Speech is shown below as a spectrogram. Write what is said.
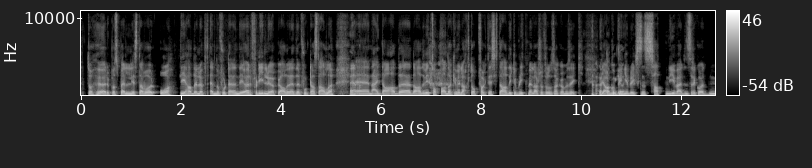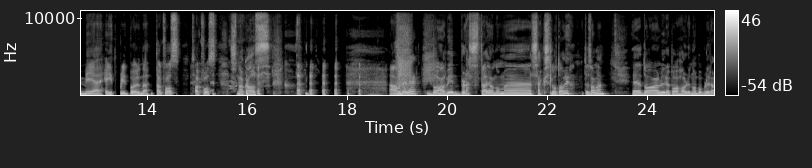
til å høre på spillelista vår, og de hadde løpt enda fortere enn de gjør, for de løper jo allerede fortest av alle. Ja. Eh, nei, da hadde, da hadde, vi toppa, da kunne vi lagt opp, faktisk. Da hadde det ikke blitt med Lars og Frode snakka musikk. Jakob Ingebrigtsen satt ny verdensrekord med hatebreed på ørene. Takk for oss! Takk for oss! Snakkes! Ja, men Deilig. Da har vi blæsta gjennom eh, seks låter vi, til sammen. Eh, da lurer jeg på, har du noen boblere?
